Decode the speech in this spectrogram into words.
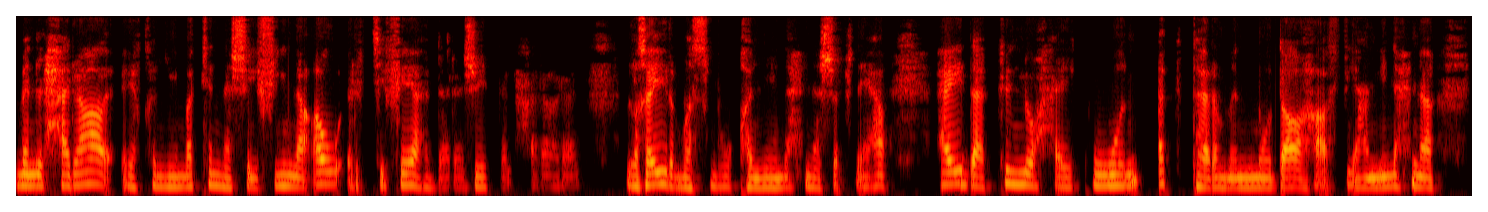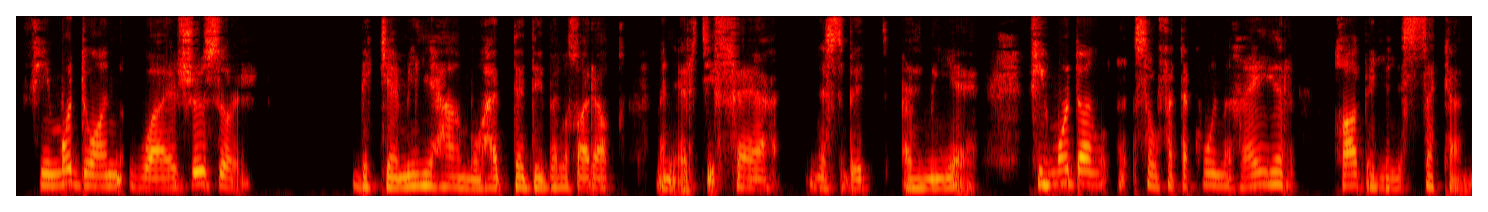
من الحرائق اللي ما كنا شايفينها أو ارتفاع درجات الحرارة الغير مسبوقة اللي نحن شفناها. هيدا كله حيكون أكثر من مضاعف. يعني نحن في مدن وجزر بكاملها مهددة بالغرق من ارتفاع نسبة المياه. في مدن سوف تكون غير قابلة للسكن.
